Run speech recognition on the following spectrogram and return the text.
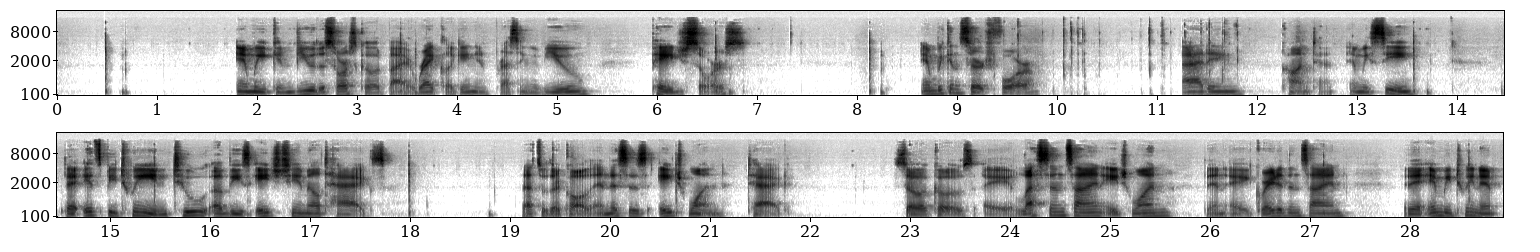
and we can view the source code by right-clicking and pressing View Page Source. And we can search for adding content. And we see that it's between two of these HTML tags. That's what they're called. And this is H1 tag. So it goes a less than sign, H1, then a greater than sign, and then in between it,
